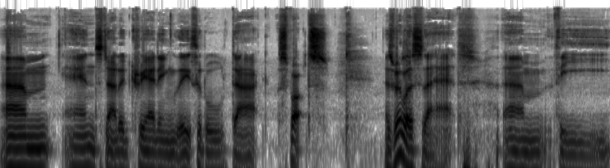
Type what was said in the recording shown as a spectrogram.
um, and started creating these little dark spots. As well as that, um, the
